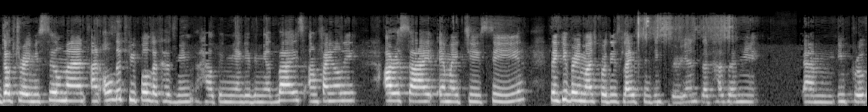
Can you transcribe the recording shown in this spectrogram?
Dr. Amy Stillman, and all the people that has been helping me and giving me advice. And finally, RSI, MIT, CEE. Thank you very much for this life-changing experience that has let me um, improve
